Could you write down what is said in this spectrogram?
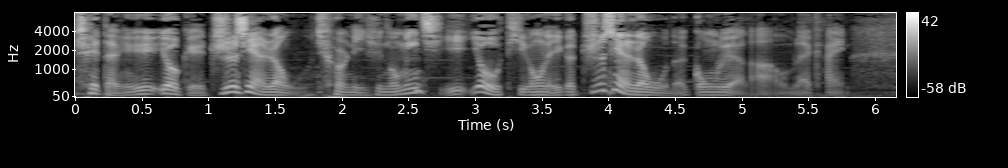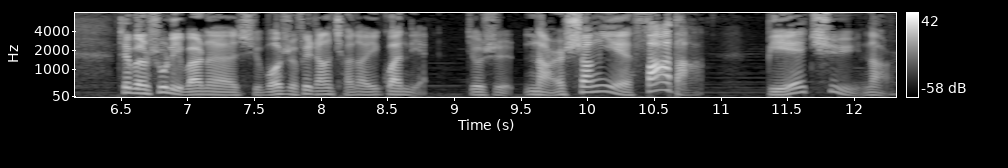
这等于又给支线任务，就是你去农民起义又提供了一个支线任务的攻略了啊。我们来看一。这本书里边呢，许博士非常强调一观点，就是哪儿商业发达，别去那儿。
